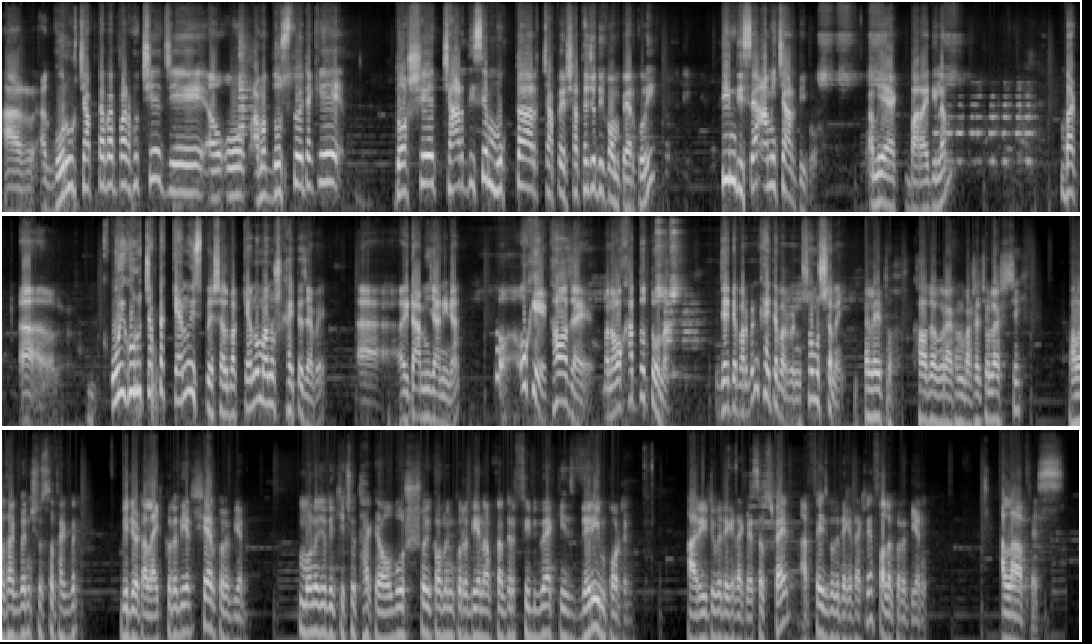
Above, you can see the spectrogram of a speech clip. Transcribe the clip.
আর গরুর চাপটা ব্যাপার হচ্ছে যে ও, আমার দোস্ত এটাকে দশে চার দিছে মুক্তার চাপের সাথে যদি কম্পেয়ার করি, তিন দিছে, আমি চার দিব। আমি এক বাড়াই দিলাম। বাট ওই গরুর চাপটা কেন স্পেশাল বা কেন মানুষ খাইতে যাবে? এটা আমি জানি না। ওকে খাওয়া যায়। মানে অখাদ্য তো না। যাইতে পারবেন, খাইতে পারবেন, সমস্যা নাই। তাহলে তো খাওয়া দাওয়া করে এখন বাসায় চলে আসছি। ভালো থাকবেন, সুস্থ থাকবেন। ভিডিওটা লাইক করে দিয়েন শেয়ার করে দিয়েন। মনে যদি কিছু থাকে, অবশ্যই কমেন্ট করে দিয়েন। আপনাদের ফিডব্যাক ইজ ভেরি ইম্পর্টেন্ট আর ইউটিউবে দেখে থাকলে সাবস্ক্রাইব আর ফেসবুকে দেখে থাকলে ফলো করে দিয়েন। আল্লাহ হাফেজ।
